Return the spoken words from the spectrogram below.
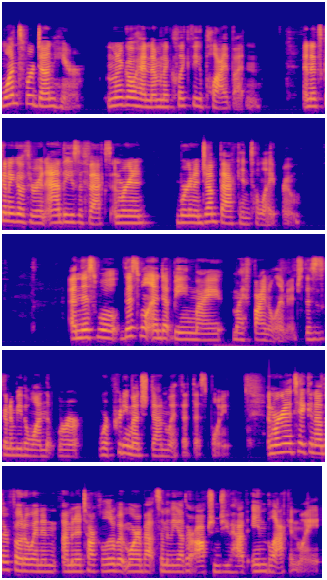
Once we're done here, I'm going to go ahead and I'm going to click the apply button and it's going to go through and add these effects and we're going to we're going to jump back into Lightroom. And this will this will end up being my my final image. This is going to be the one that we're we're pretty much done with at this point. And we're going to take another photo in and I'm going to talk a little bit more about some of the other options you have in black and white.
